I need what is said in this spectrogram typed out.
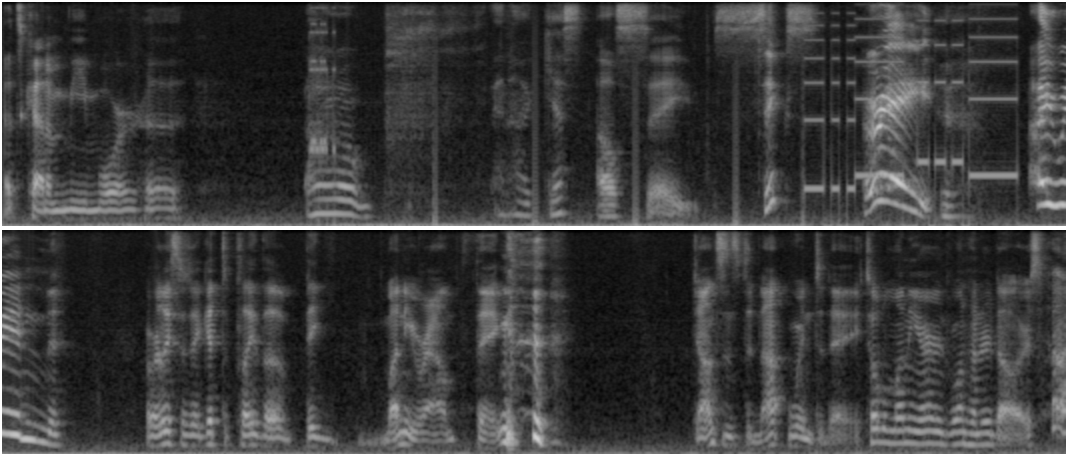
That's kind of me more. Uh, Oh, and I guess I'll say six. Hooray! I win! Or at least I get to play the big money round thing. Johnson's did not win today. Total money earned $100. Ha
